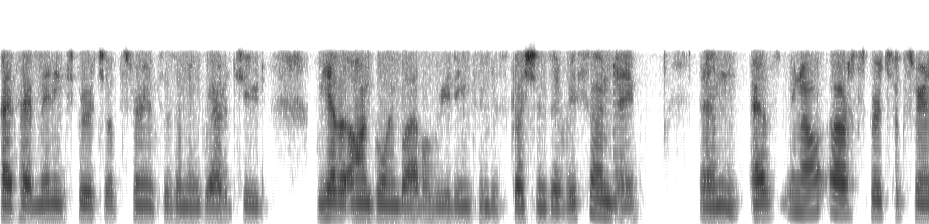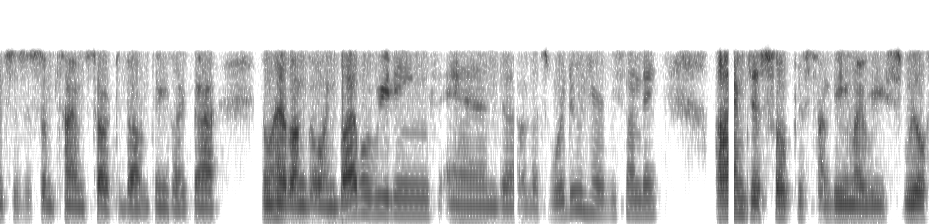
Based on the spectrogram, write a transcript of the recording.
I've had many spiritual experiences, and in gratitude, we have ongoing Bible readings and discussions every Sunday. And as you know, our spiritual experiences are sometimes talked about and things like that. And we'll have ongoing Bible readings, and uh, that's what we're doing here every Sunday. I'm just focused on being my real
